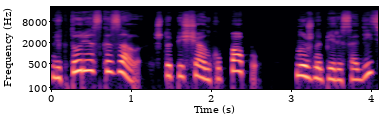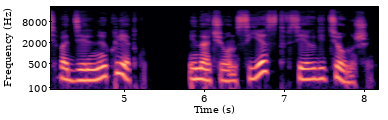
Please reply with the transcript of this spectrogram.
Виктория сказала, что песчанку папу нужно пересадить в отдельную клетку, иначе он съест всех детенышей.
